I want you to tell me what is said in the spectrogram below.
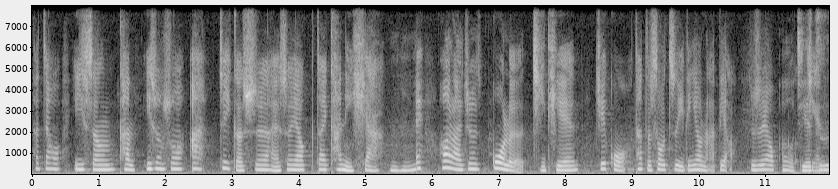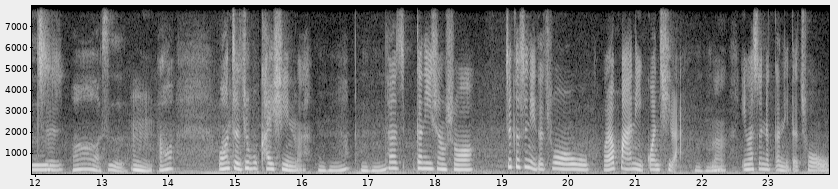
他叫医生看，医生说啊，这个是还是要再看一下，嗯哼，哎，后来就过了几天，结果他的手指一定要拿掉，就是要哦截肢。啊，是，嗯，然后。王子就不开心嘛，嗯哼，嗯哼，他跟医生说：“这个是你的错误，我要把你关起来，嗯，因为是那个你的错误，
